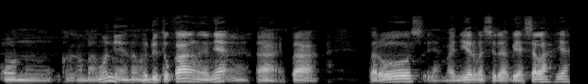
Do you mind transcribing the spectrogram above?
Oh nu keur bangun ya nu tahu. di tukang nya. Nah, eta. Terus ya banjir masih sudah biasa lah ya.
